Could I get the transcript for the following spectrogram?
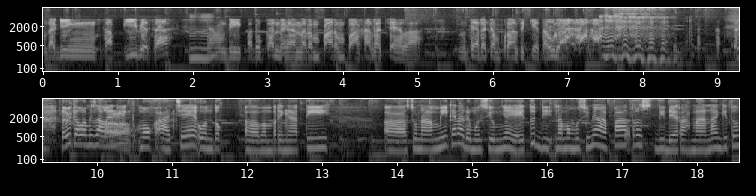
daging sapi biasa Mhm. yang dipadukan dengan rempah-rempah khas Aceh lah nanti ada campuran sedikit tahu lah Tapi kalau misalnya Ah. nih mau ke Aceh untuk eh, memperingati eh, tsunami kan ada museumnya ya. Itu di nama museumnya apa? Terus di daerah mana gitu?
